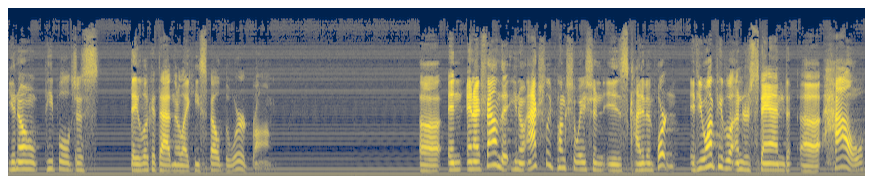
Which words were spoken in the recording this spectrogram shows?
you know people just they look at that and they're like, he spelled the word wrong. Uh, and, and I found that, you know, actually punctuation is kind of important. If you want people to understand uh, how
